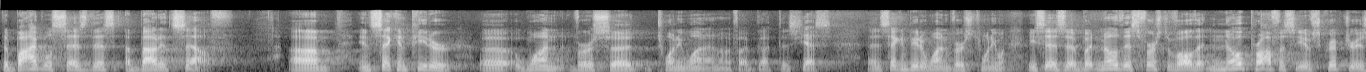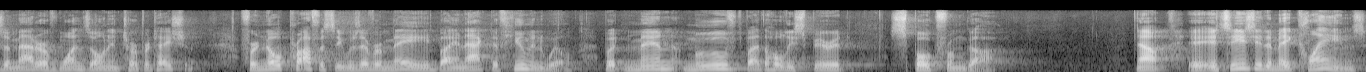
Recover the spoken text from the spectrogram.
the Bible says this about itself. Um, in 2 Peter uh, 1 verse uh, 21, I don't know if I've got this, yes. In 2 Peter 1 verse 21, he says, uh, but know this first of all, that no prophecy of scripture is a matter of one's own interpretation. For no prophecy was ever made by an act of human will, but men moved by the Holy Spirit spoke from God. Now, it's easy to make claims,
